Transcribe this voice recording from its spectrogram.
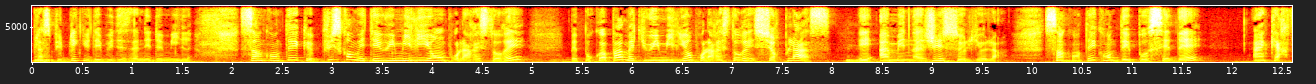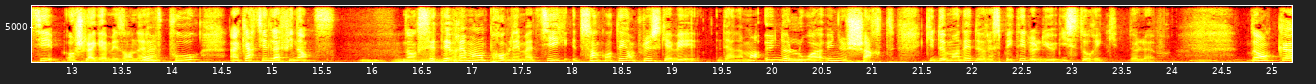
place mhm. publique du début des années 2000. Sans compter que puisqu'on mettait 8 millions pour la restaurer, mais pourquoi pas mettre 8 millions pour la restaurer sur place et aménager ce lieu-là. Sans compter qu'on dépossédait un quartier Hochelaga Maisonneuve pour un quartier de la finance. Mm. Donc c'était vraiment problématique, sans compter en plus qu'il y avait dernièrement une loi, une charte qui demandait de respecter le lieu historique de l'œuvre. Mm. Donc, euh,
